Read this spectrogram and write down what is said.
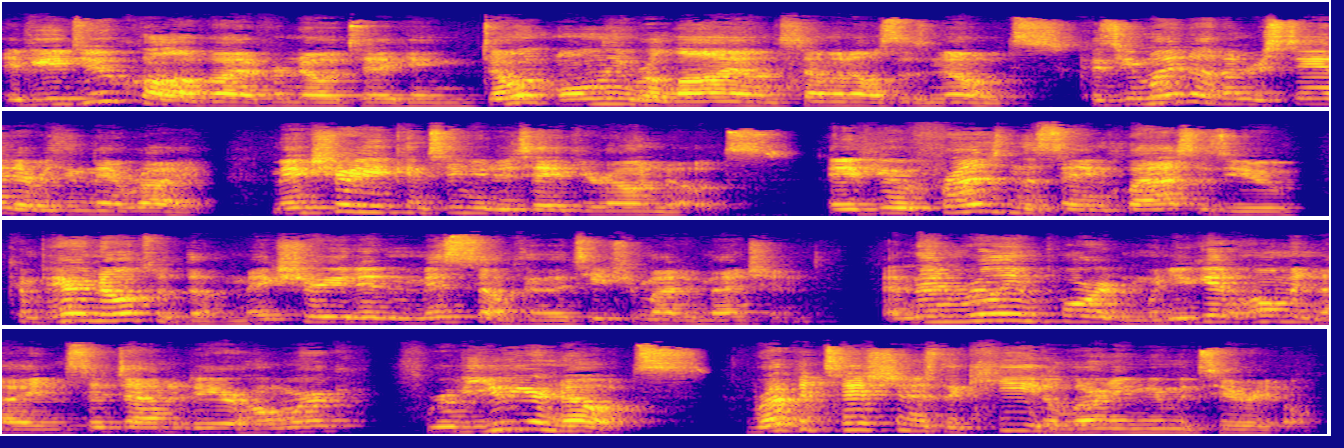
If you do qualify for note taking, don't only rely on someone else's notes, because you might not understand everything they write. Make sure you continue to take your own notes. If you have friends in the same class as you, compare notes with them. Make sure you didn't miss something the teacher might have mentioned. And then really important, when you get home at night and sit down to do your homework, review your notes. Repetition is the key to learning new material.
